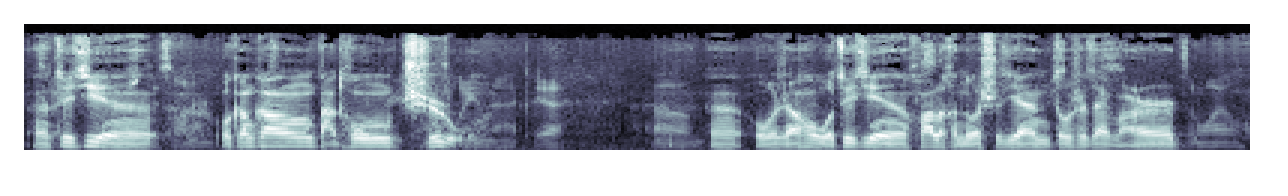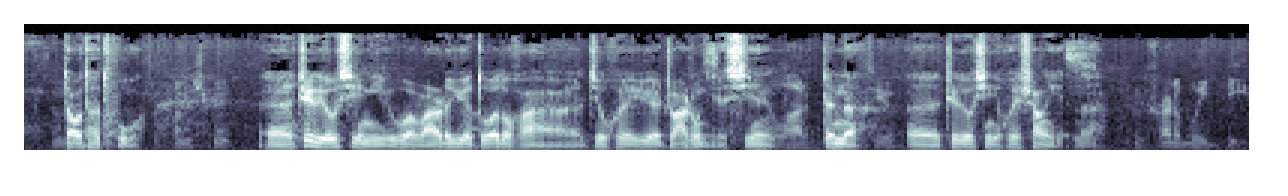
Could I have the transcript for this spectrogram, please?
呃，最近我刚刚打通耻辱。嗯，我然后我最近花了很多时间都是在玩 Dota Two。呃，这个游戏你如果玩的越多的话，就会越抓住你的心，真的。呃，这个游戏你会上瘾的。Incredibly deep,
